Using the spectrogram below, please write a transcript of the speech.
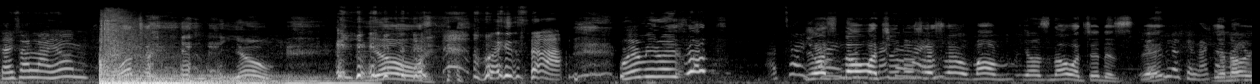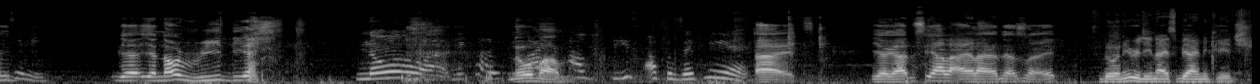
There's a lion. What? Yo. Yo. what is that? What do you mean, what is that? You was It's not looking watching this yourself, mom. You was not watching this, It's right? Eh? looking like a You know, lion to me. you're not read the. No, uh, because No, I ma'am. have these opposite here. Alright. You got to see all the island, that's right. The only really nice behind the cage.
